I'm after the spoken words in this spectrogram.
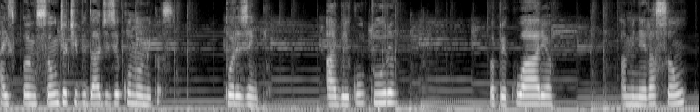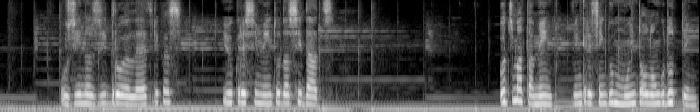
a expansão de atividades econômicas, por exemplo, a agricultura, a pecuária, a mineração, usinas hidroelétricas e o crescimento das cidades. O desmatamento vem crescendo muito ao longo do tempo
